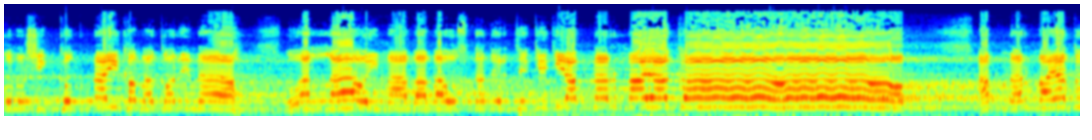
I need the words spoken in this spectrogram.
কোন শিক্ষক নাই, ক্ষমা করে না। ও আল্লাহ, ওই মা বাবা ওস্তাদের থেকে কি আপনার মায়া কম? আপনার মায়া তো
